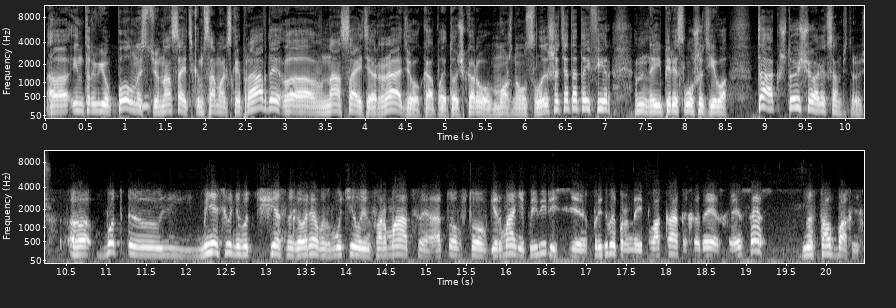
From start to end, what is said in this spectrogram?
Э, интервью полностью на сайте «Комсомольской правды». Э, на сайте radiokp.ru можно услышать этот эфир и переслушать его. Так, что еще, Александр Петрович? Э, вот меня сегодня, вот честно говоря, возмутила информация о том, что в Германии появились предвыборные плакаты ХДС, ХСС – на столбах их.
